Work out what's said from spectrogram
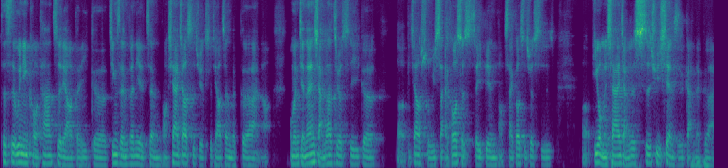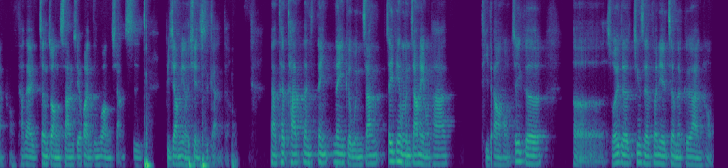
这是 Winiko 他治疗的一个精神分裂症哦，现在叫视觉失调症的个案啊。我们简单想到就是一个呃比较属于 psychosis 这一边哦，psychosis 就是呃以我们现在讲就是失去现实感的个案哦，他在症状上一些幻听妄想是比较没有现实感的。那他他那那那一个文章这一篇文章内容他提到哦，这个呃所谓的精神分裂症的个案哦。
